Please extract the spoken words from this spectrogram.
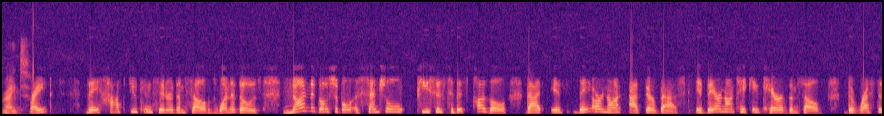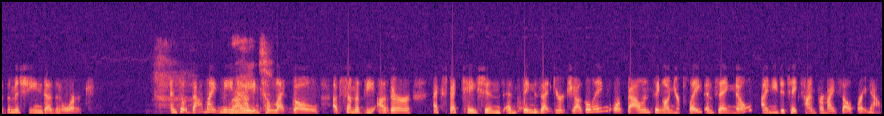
Right. Right? They have to consider themselves one of those non negotiable, essential pieces to this puzzle that if they are not at their best, if they are not taking care of themselves, the rest of the machine doesn't work. And so that might mean right. having to let go of some of the other expectations and things that you're juggling or balancing on your plate and saying, no, I need to take time for myself right now.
